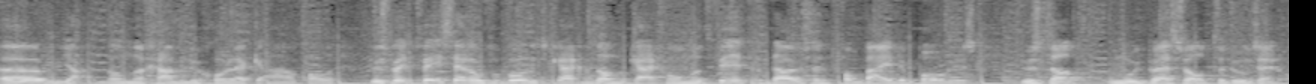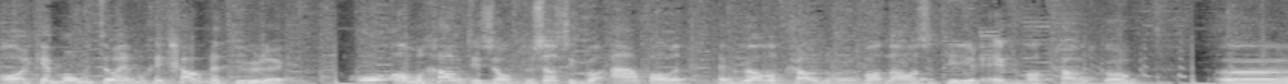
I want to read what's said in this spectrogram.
Um, ja, dan gaan we nu gewoon lekker aanvallen. Dus bij twee sterren hoeveel bonus krijgen we dan? We krijgen 140.000 van beide bonus. Dus dat moet best wel te doen zijn. Oh, ik heb momenteel helemaal geen goud natuurlijk. Oh, al mijn goud is op. Dus als ik wil aanvallen, heb ik wel wat goud nodig. Wat nou als ik hier even wat goud koop? Uh,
